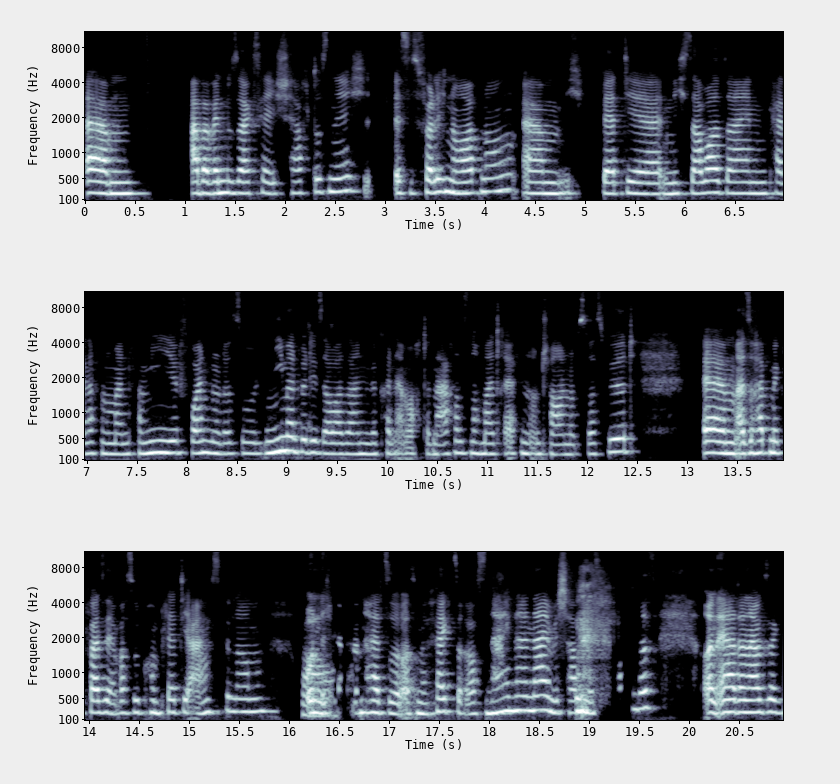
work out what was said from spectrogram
Ähm, aber wenn du sagst, hey, ich schaffe das nicht, es ist völlig in Ordnung. Ähm, ich werde dir nicht sauer sein, keiner von meiner Familie, Freunden oder so. Niemand wird dir sauer sein. Wir können einfach danach uns nochmal treffen und schauen, ob es was wird. Ähm, also hat mir quasi einfach so komplett die Angst genommen. Wow. Und ich habe dann halt so aus dem Effekt so raus, nein, nein, nein, wir schaffen das, wir schaffen das. Und er hat dann auch gesagt,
